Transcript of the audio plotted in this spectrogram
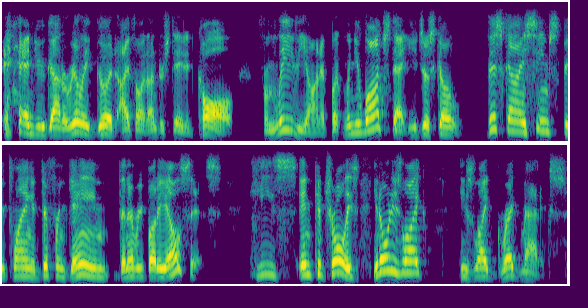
and you got a really good, I thought, understated call from Levy on it. But when you watch that, you just go, this guy seems to be playing a different game than everybody else is. He's in control. He's, you know what he's like? He's like Greg Maddux.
